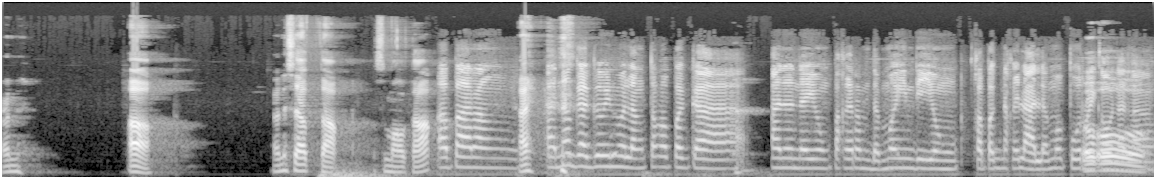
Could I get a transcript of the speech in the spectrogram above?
Ano? Ah. Ano self-talk? Small talk? Ah, parang, Ay. ano, gagawin mo lang to kapag ka, ano na yung pakiramdam mo, hindi yung kapag nakilala mo, puro ikaw na Oo. lang.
